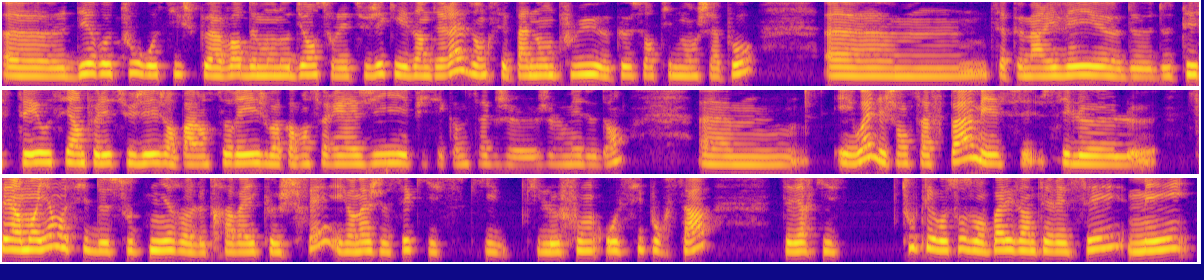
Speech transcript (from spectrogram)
des retours aussi que je peux avoir de mon audience sur les sujets qui les intéressent. Donc c'est pas non plus que sorti de mon chapeau. Euh, ça peut m'arriver euh, de, tester aussi un peu les sujets. J'en parle en story, je vois comment ça réagit, et puis c'est comme ça que je, le mets dedans. Euh, et ouais, les gens savent pas, mais c'est un moyen aussi de soutenir le travail que je fais. Il y en a, je sais, qui, le font aussi pour ça. C'est-à-dire que toutes les ressources vont pas les intéresser, mais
